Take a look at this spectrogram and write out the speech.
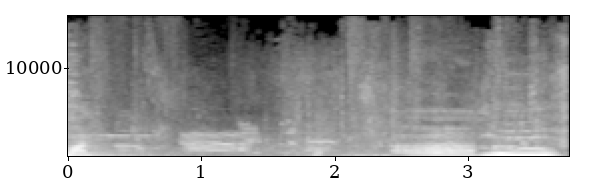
Come on. Uh, move!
